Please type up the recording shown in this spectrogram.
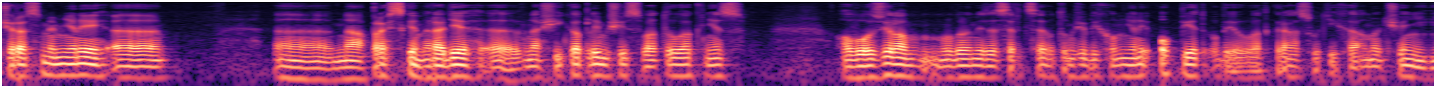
Včera jsme měli Eh, na Pražském hradě eh, v naší kapli mši svatou a kněz hovořil a mluvil mi ze srdce o tom, že bychom měli opět objevovat krásu tichá mlčení.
